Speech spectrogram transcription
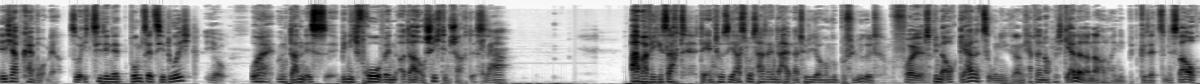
ich habe keinen Bock mehr. So, ich ziehe den Bums jetzt hier durch. Jo. Und dann ist, bin ich froh, wenn da auch Schicht im Schacht ist. Klar. Aber wie gesagt, der Enthusiasmus hat einen da halt natürlich auch irgendwo beflügelt. Voll. Ich bin da auch gerne zur Uni gegangen. Ich habe dann auch mich gerne danach noch in die Bit gesetzt. Und es war auch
